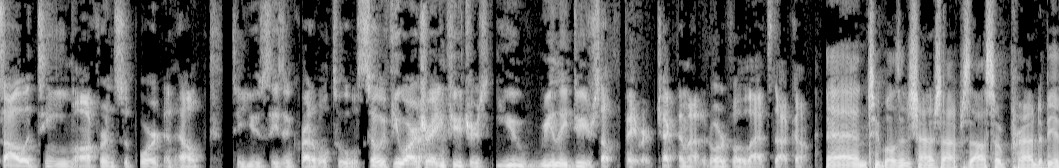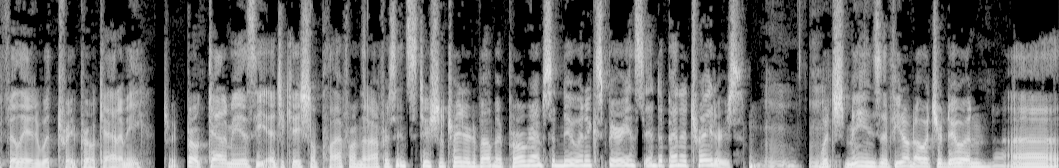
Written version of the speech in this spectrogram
solid team offering support and help to use these incredible tools. So if you are trading futures, you really do yourself a favor. Check them out at orderflowlabs.com. And Two Bulls and Shadow Shop is also proud to be affiliated with Trade Pro Academy. Trade Pro Academy is the educational platform that offers institutional trader development programs to new and experienced independent traders. Mhm. Which means if you don't know what you're doing, uh,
